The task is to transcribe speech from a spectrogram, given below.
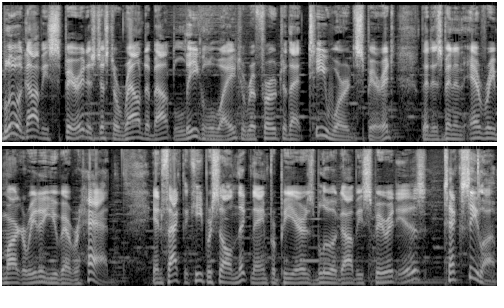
Blue agave spirit is just a roundabout legal way to refer to that T word spirit that has been in every margarita you've ever had. In fact, the Kiepersol nickname for Pierre's Blue Agave Spirit is Texila.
